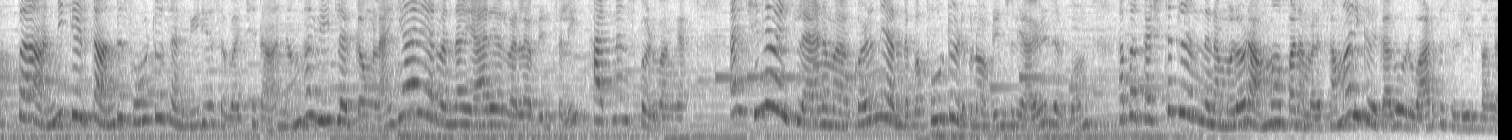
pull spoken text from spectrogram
அப்போ அன்னைக்கு எடுத்த அந்த ஃபோட்டோஸ் அண்ட் வீடியோஸை வச்சு தான் நம்ம வீட்டில் இருக்கவங்களாம் யார் யார் வந்தால் யார் யார் வரல அப்படின்னு சொல்லி அட்டனன்ஸ் போடுவாங்க. அண்ட் சின்ன வயசில் நம்ம குழந்தையா இருந்தப்போ ஃபோட்டோ எடுக்கணும் அப்படின்னு சொல்லி அழுதுருப்போம் அப்போ கஷ்டத்தில் இருந்த நம்மளோட அம்மா அப்பா நம்மளை சமாளிக்கிறதுக்காக ஒரு வார்த்தை சொல்லியிருப்பாங்க.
